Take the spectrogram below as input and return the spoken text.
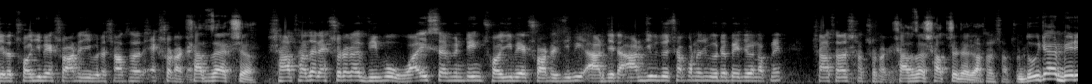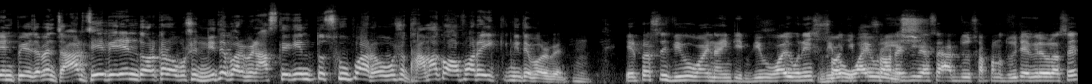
যেটা ছয় জিবি একশো আঠাশ জিবি সাত হাজার একশো টাকা সাত হাজার একশো। সাত হাজার একশো টাকা ভিভো ওয়াই সেভেন্টিন ছয় জিবি একশো আঠাশ জিবি আর যেটা আট জিবি দুই ছাপ্পান্ন জিবি ওটা পেয়ে যাবেন আপনি সাত হাজার সাতশো টাকা। সাত হাজার সাতশো টাকা। 7,700 দুইটার ভেরিয়েন্ট পেয়ে যাবেন। যার যে ভেরিয়েন্ট দরকার অবশ্যই নিতে পারবেন। আজকে কিন্তু সুপার অবশ্য ধামাকা অফারেই নিতে পারবেন। এরপর আছে Vivo Y nineteen Vivo Y উনিশ জিবি Y19 জিবি আছে আর দুই ছাপ্পান্ন দুইটা অ্যাভেলেবল আছে।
